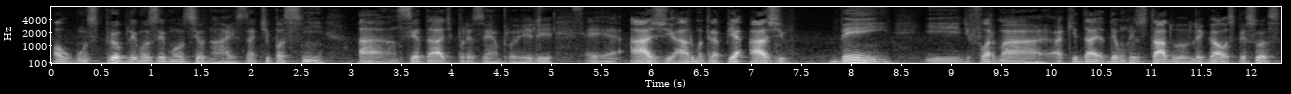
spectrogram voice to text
alguns problemas emocionais, né? Tipo assim, a ansiedade, por exemplo, ele é, age, a aromaterapia age bem e de forma a que dá, dê um resultado legal às pessoas?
